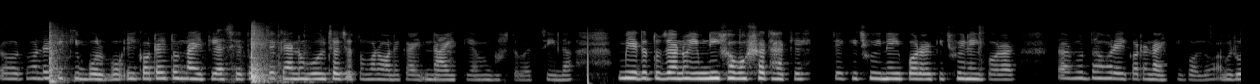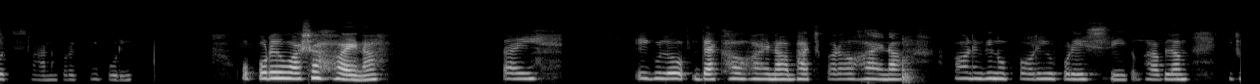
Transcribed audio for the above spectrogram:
তো তোমাদেরকে কি বলব? এই কটাই তো নাইটি আছে। তো যে কেন বলছে যে তোমার অনেক নাইটি আমি বুঝতে পারছি না। মেয়েদের তো জানো এমনি সমস্যা থাকে যে কিছুই নেই পরার, কিছুই নেই পরার। তার মধ্যে আমার এই কটা নাইটি বলো, আমি রোজ স্নান করে কি পরি? ওপরেও আসা হয় না। তাই এইগুলো দেখাও হয় না, ভাঁজ করাও হয় না। অনেকদিন ও পরেই উপরে এসেছি, তো ভাবলাম কিছু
